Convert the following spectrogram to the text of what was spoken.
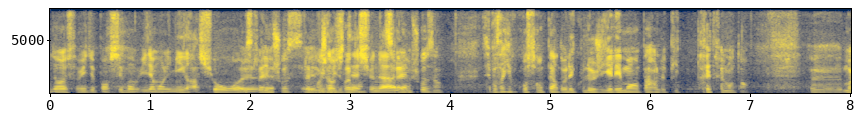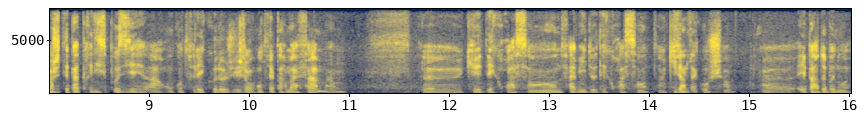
dans les familles de pensée, bon, évidemment, les migrations, C'est la euh, même chose. c'est l'identité la nationale. même chose. hein. C'est pour ça qu'il faut qu'on s'empare de l'écologie. Élément en parle depuis très très longtemps. Euh, moi, j'étais pas prédisposé à rencontrer l'écologie. J'ai rencontré par ma femme, hein, euh, qui est décroissante, famille de décroissante, hein, qui vient de la gauche, euh, et par de Benoît.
